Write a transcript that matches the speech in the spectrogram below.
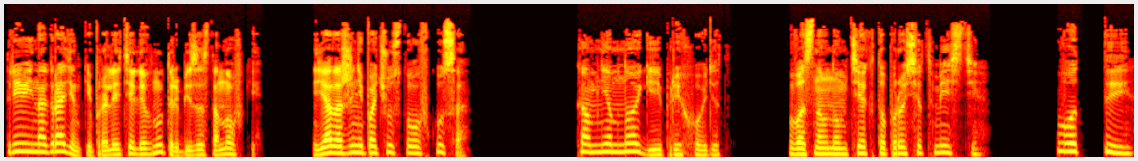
Три виноградинки пролетели внутрь без остановки. Я даже не почувствовал вкуса. Ко мне многие приходят. В основном те, кто просит мести. Вот ты.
